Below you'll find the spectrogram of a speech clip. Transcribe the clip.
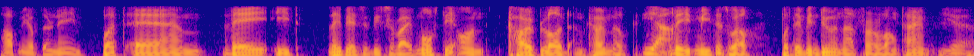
pop me up their name. But um they eat they basically survive mostly on cow blood and cow milk. Yeah. They eat meat as well. But they've been doing that for a long time. Yeah.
